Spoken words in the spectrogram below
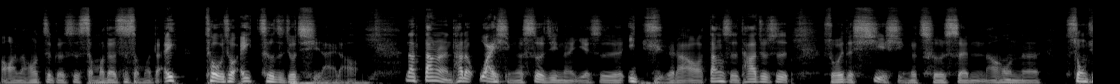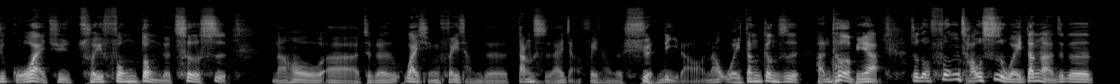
啊，然后这个是什么的？是什么的？哎，凑一凑，哎，车子就起来了啊。那当然，它的外形的设计呢，也是一绝了啊。当时它就是所谓的蟹形的车身，然后呢，送去国外去吹风洞的测试。然后呃，这个外形非常的，当时来讲非常的绚丽了啊。然后尾灯更是很特别啊，叫做蜂巢式尾灯啊。这个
